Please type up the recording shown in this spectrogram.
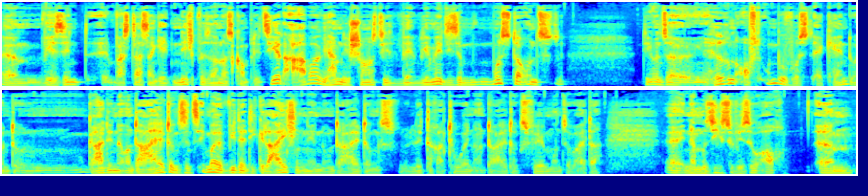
Ähm, wir sind, was das angeht, nicht besonders kompliziert, aber wir haben die Chance, die, wenn wir diese Muster uns, die unser Hirn oft unbewusst erkennt und, und gerade in der Unterhaltung sind es immer wieder die gleichen in Unterhaltungsliteratur, in Unterhaltungsfilmen und so weiter, äh, in der Musik sowieso auch, ähm,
